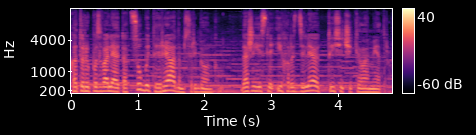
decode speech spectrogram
которые позволяют отцу быть рядом с ребенком, даже если их разделяют тысячи километров.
